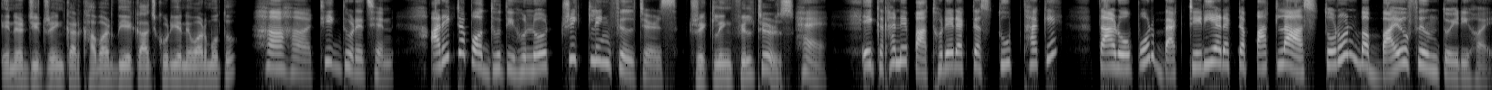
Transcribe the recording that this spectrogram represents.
এনার্জি ড্রিঙ্ক আর খাবার দিয়ে কাজ করিয়ে নেওয়ার মতো? হ্যাঁ হ্যাঁ ঠিক ধরেছেন। আরেকটা পদ্ধতি হল ট্রিকলিং ফিল্টার্স ট্রিকলিং ফিল্টার্স হ্যাঁ এখানে পাথরের একটা স্তূপ থাকে তার ওপর ব্যাকটেরিয়ার একটা পাতলা আস্তরণ বা বায়োফিল্ম তৈরি হয়।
